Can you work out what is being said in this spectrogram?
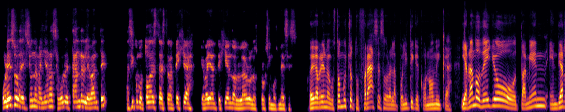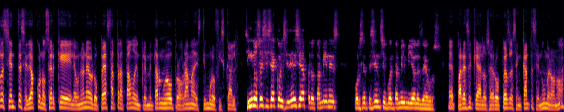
Por eso la decisión de mañana se vuelve tan relevante así como toda esta estrategia que vayan tejiendo a lo largo de los próximos meses. Oye, Gabriel, me gustó mucho tu frase sobre la política económica. Y hablando de ello, también en días recientes se dio a conocer que la Unión Europea está tratando de implementar un nuevo programa de estímulo fiscal. Sí, no sé si sea coincidencia, pero también es por 750 mil millones de euros. Eh, parece que a los europeos les encanta ese número, ¿no?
